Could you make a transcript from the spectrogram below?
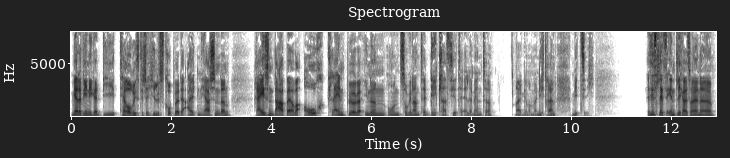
mehr oder weniger die terroristische Hilfsgruppe der alten Herrschenden, reisen dabei aber auch KleinbürgerInnen und sogenannte deklassierte Elemente, da gehen wir mal nicht rein, mit sich. Es ist letztendlich also eine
